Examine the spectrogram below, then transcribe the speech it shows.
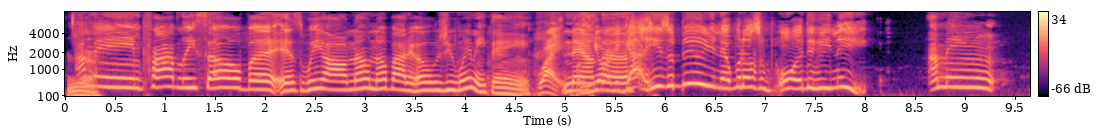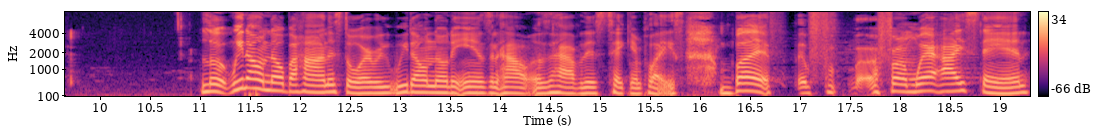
Yeah. I mean, probably so, but as we all know, nobody owes you anything. Right. now, but he already the- got. He's a billionaire. What else? What do he need? I mean, look, we don't know behind the story. We don't know the ins and outs of how this taking place. But f- f- from where I stand,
